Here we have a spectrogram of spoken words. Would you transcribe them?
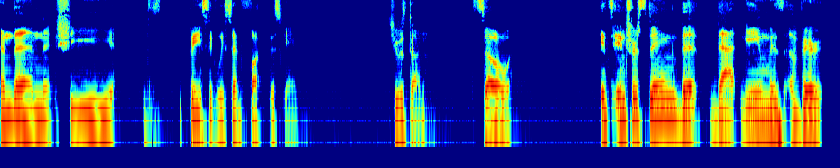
and then she basically said, fuck this game. She was done. So it's interesting that that game is a very,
